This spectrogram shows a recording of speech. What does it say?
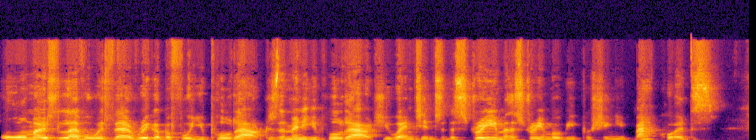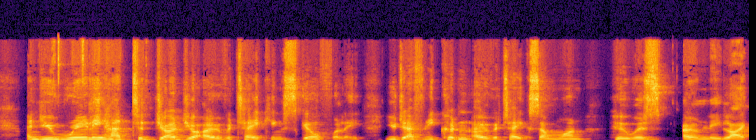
almost level with their rigger before you pulled out. Because the minute you pulled out, you went into the stream and the stream will be pushing you backwards. And you really had to judge your overtaking skillfully. You definitely couldn't overtake someone who was only like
